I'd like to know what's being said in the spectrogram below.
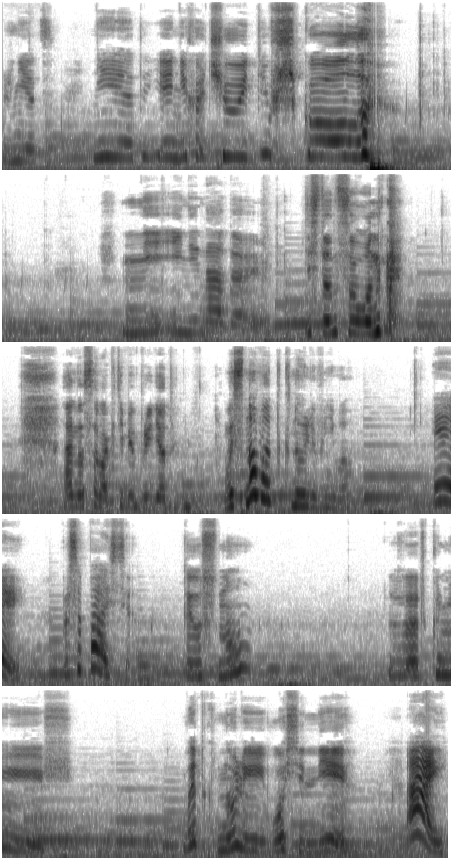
Жнец. Нет, я не хочу идти в школу. Не, и не надо. Дистанционка. Она сама к тебе придет. Вы снова ткнули в него. Эй, просыпайся. Ты уснул? Заткнись. Вы ткнули его сильнее. Ай!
